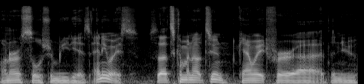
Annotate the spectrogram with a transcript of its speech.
on our social medias. Anyways, so that's coming out soon. Can't wait for uh, the new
